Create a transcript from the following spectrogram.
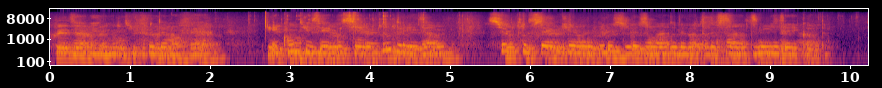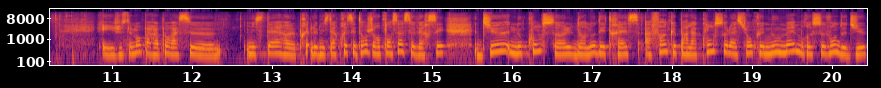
préserve-nous du feu de l'enfer, et conduisez au ciel toutes les âmes, surtout celles qui ont le plus besoin de votre sainte miséricorde. Et justement, par rapport à ce mystère, euh, le mystère précédent, je repensais à ce verset. Dieu nous console dans nos détresses afin que par la consolation que nous-mêmes recevons de Dieu,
